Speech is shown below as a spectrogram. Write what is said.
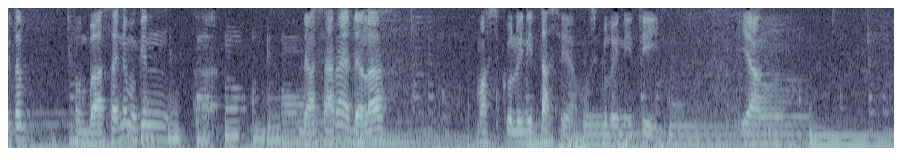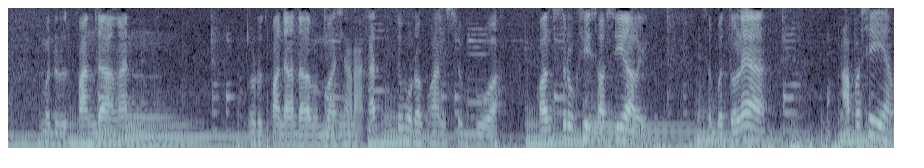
Kita pembahasannya mungkin eh, dasarnya adalah maskulinitas ya, masculinity yang menurut pandangan menurut pandangan dalam masyarakat itu merupakan sebuah konstruksi sosial itu. Sebetulnya apa sih yang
